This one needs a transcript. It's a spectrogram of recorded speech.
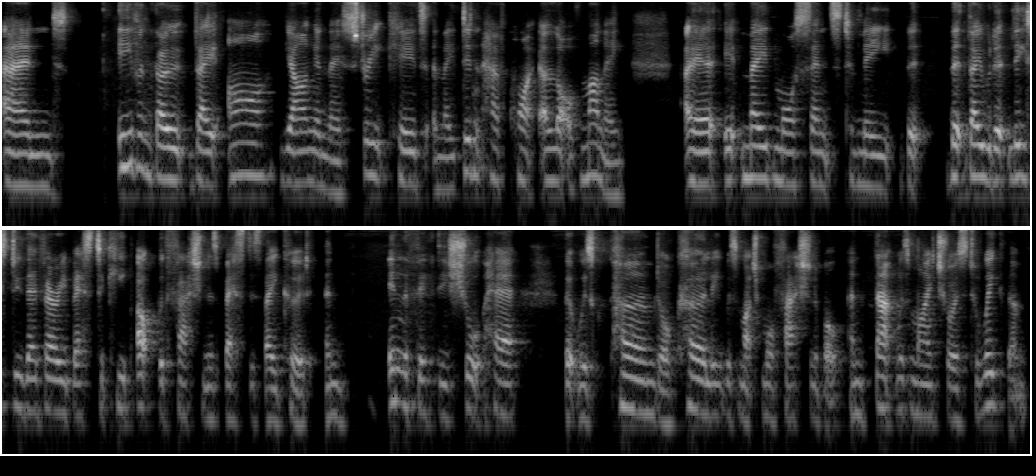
and even though they are young and they're street kids and they didn't have quite a lot of money, uh, it made more sense to me that that they would at least do their very best to keep up with fashion as best as they could. And in the 50s, short hair that was permed or curly was much more fashionable. And that was my choice to wig them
